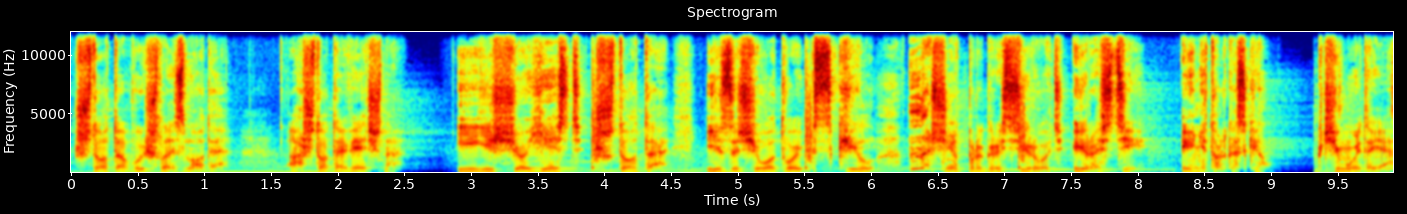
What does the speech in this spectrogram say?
что-то вышло из моды, а что-то вечно. И еще есть что-то, из-за чего твой скилл начнет прогрессировать и расти. И не только скилл. К чему это я?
